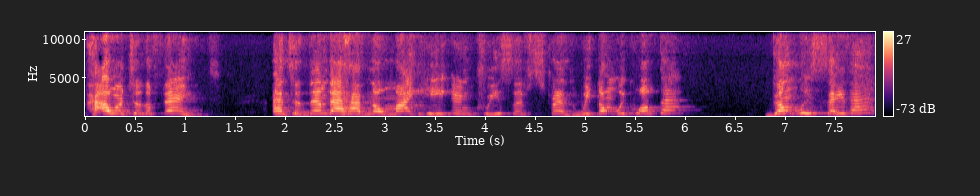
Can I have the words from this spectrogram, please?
power to the faint, and to them that have no might, he increases strength. We don't we quote that? Don't we say that?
